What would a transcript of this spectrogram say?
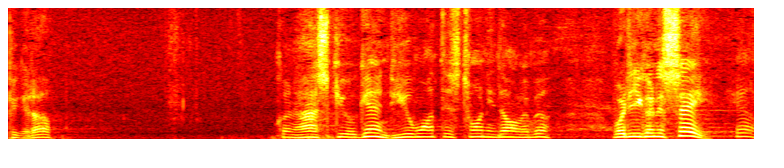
Pick it up. I'm going to ask you again do you want this $20 bill? What are you going to say? Yeah.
